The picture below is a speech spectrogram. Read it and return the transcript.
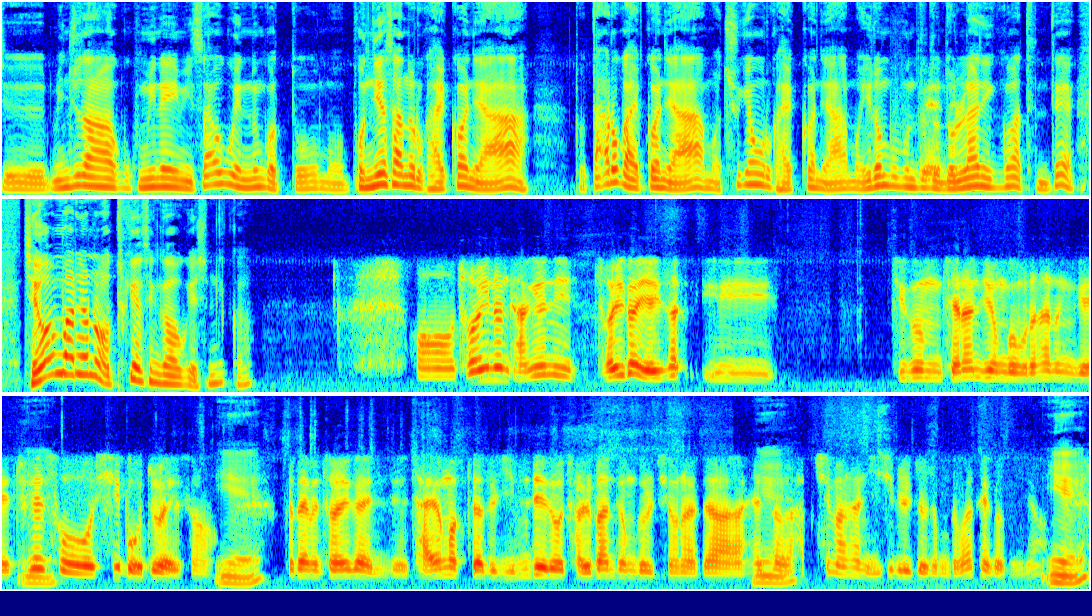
그 민주당하고 국민의힘이 싸우고 있는 것도 뭐 본 예산으로 갈 거냐 또 따로 갈 거냐 뭐 추경으로 갈 거냐 뭐 이런 부분들도 네네. 논란인 것 같은데 재원 마련은 어떻게 생각하고 계십니까? 어 저희는 당연히 저희가 예산 이 지금 재난지원금으로 하는 게 최소 15조에서 예. 그다음에 저희가 이제 자영업자들 임대료 절반 정도를 지원하자 해서 예. 합치면 한 21조 정도가 되거든요. 예.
